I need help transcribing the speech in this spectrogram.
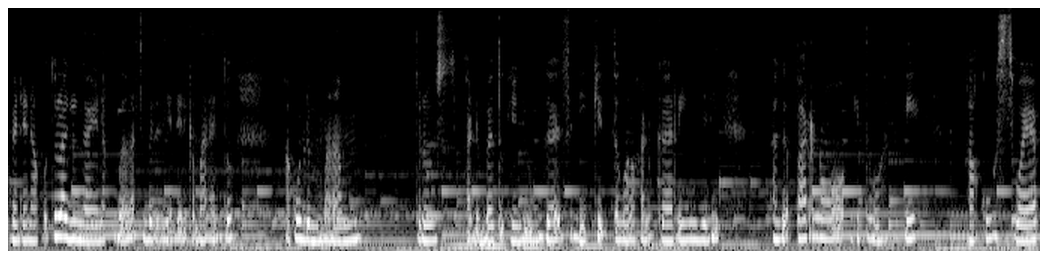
badan aku tuh lagi nggak enak banget sebenarnya dari kemarin tuh. Aku demam terus ada batuknya juga sedikit tenggorokan kering jadi agak parno gitu. Tapi aku swab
